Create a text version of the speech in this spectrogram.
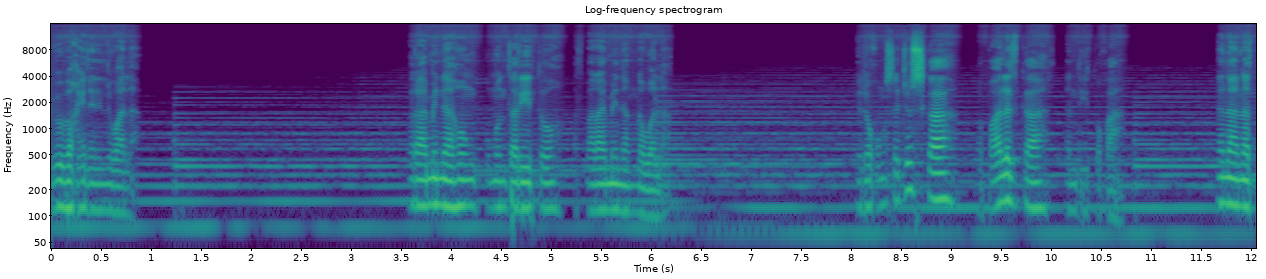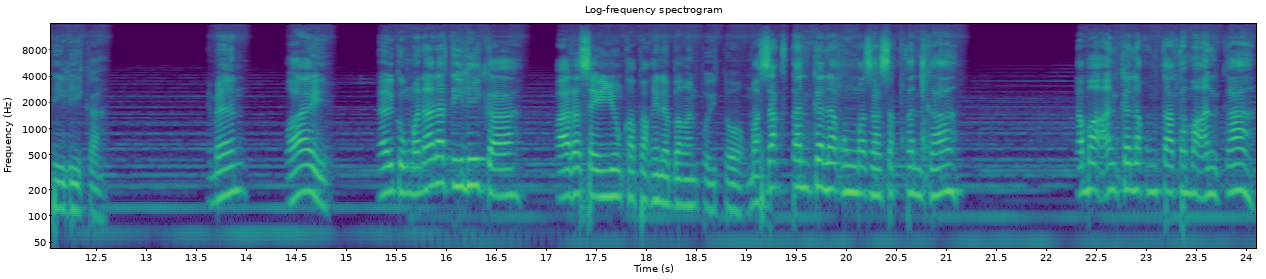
Di ba ba kayo naniniwala? Marami na akong pumunta rito at marami nang nawala. Pero kung sa Diyos ka, mapalad ka, nandito ka. Nananatili ka. Amen? Why? Dahil kung mananatili ka, para sa inyong kapakinabangan po ito. Masaktan ka na kung masasaktan ka. Tamaan ka na kung tatamaan ka.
